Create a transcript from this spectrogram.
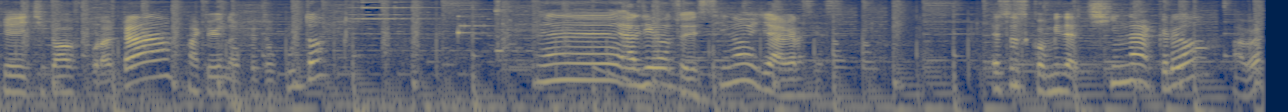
Ok, checamos por acá. Aquí hay un objeto oculto. Eh, has llegado a tu destino, ya, gracias. Esto es comida china, creo. A ver.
